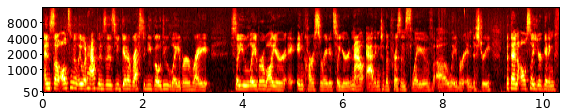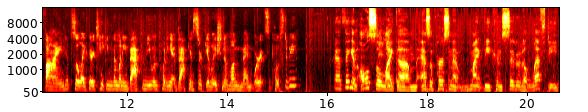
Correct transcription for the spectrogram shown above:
And so ultimately what happens is you get arrested you go do labor right? So you labor while you're incarcerated. So you're now adding to the prison slave uh, labor industry. But then also you're getting fined. So like they're taking the money back from you and putting it back in circulation among men where it's supposed to be I'm thinking also like um, as a person that might be considered a lefty,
